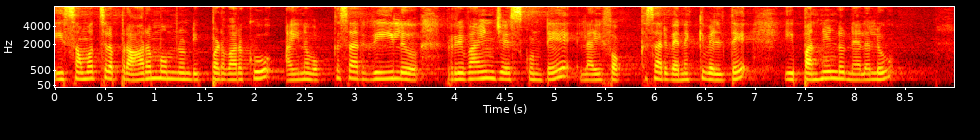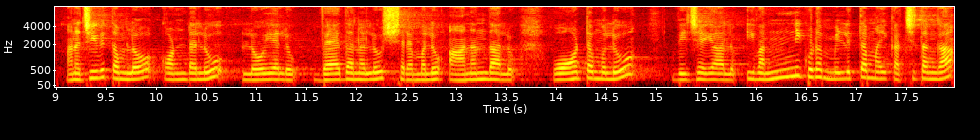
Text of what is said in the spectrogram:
ఈ సంవత్సర ప్రారంభం నుండి ఇప్పటి వరకు అయిన ఒక్కసారి రీల్ రివైండ్ చేసుకుంటే లైఫ్ ఒక్కసారి వెనక్కి వెళ్తే ఈ పన్నెండు నెలలు మన జీవితంలో కొండలు లోయలు వేదనలు శ్రమలు ఆనందాలు ఓటములు విజయాలు ఇవన్నీ కూడా మిళితమై ఖచ్చితంగా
